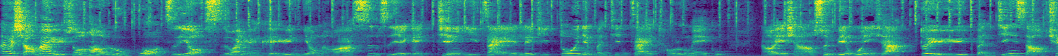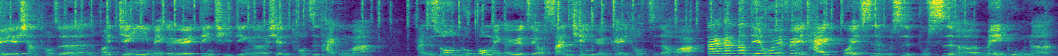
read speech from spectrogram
那个小鳗鱼说哈，如果只有十万元可以运用的话，是不是也可以建议再累积多一点本金再投入美股？然后也想要顺便问一下，对于本金少却也想投资的人，会建议每个月定期定额先投资台股吗？还是说，如果每个月只有三千元可以投资的话，大家看到电汇费太贵，是不是不适合美股呢？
